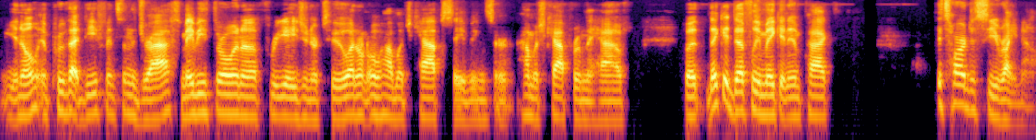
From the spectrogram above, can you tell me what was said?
you know, improve that defense in the draft, maybe throw in a free agent or two. I don't know how much cap savings or how much cap room they have, but they could definitely make an impact. It's hard to see right now.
